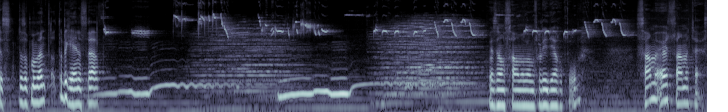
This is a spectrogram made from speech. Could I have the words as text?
is. Dus op het moment op de Begijnenstraat. We zijn al samen van verleden jaar oktober. Samen uit, samen thuis.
